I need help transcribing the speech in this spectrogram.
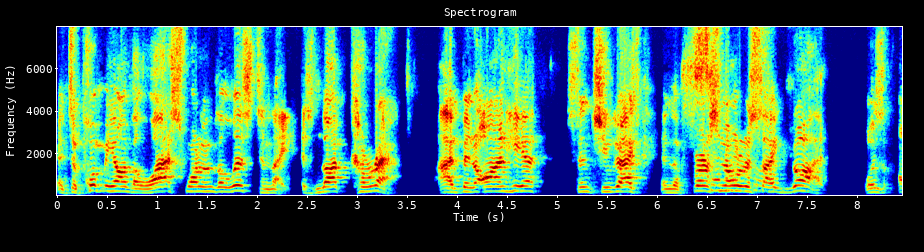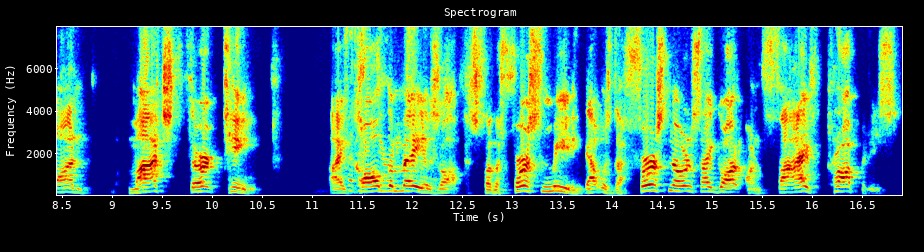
And to put me on the last one on the list tonight is not correct. I've been on here since you guys, and the first Seven notice o'clock. I got was on March 13th. I For called the 30th. mayor's office for the first meeting. That was the first notice I got on five properties.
